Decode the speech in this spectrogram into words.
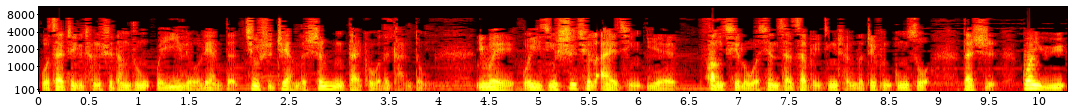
我在这个城市当中唯一留恋的就是这样的生命带给我的感动，因为我已经失去了爱情，也放弃了我现在在北京城的这份工作。但是关于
